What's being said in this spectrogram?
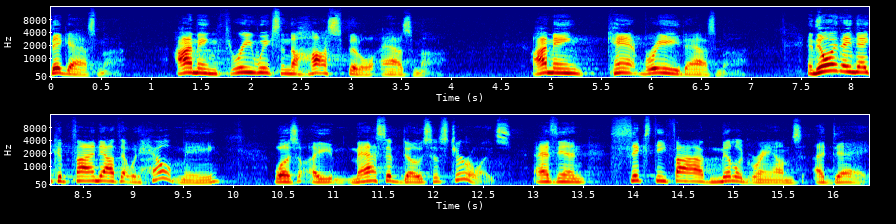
big asthma. I mean three weeks in the hospital asthma. I mean can't breathe asthma. And the only thing they could find out that would help me was a massive dose of steroids, as in 65 milligrams a day.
